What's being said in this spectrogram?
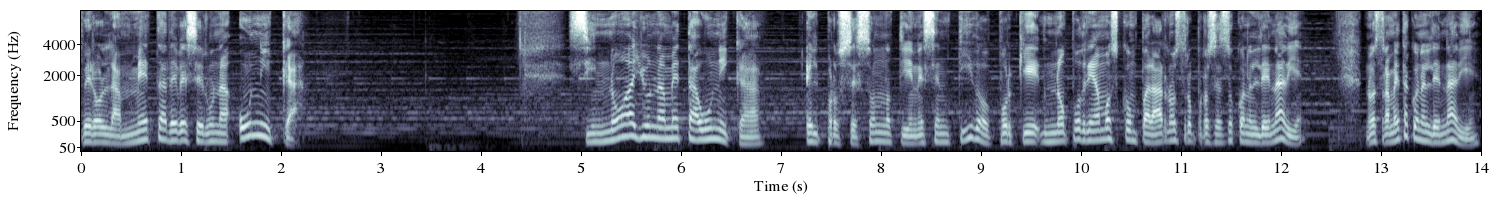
pero la meta debe ser una única. Si no hay una meta única, el proceso no tiene sentido, porque no podríamos comparar nuestro proceso con el de nadie. Nuestra meta con el de nadie.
